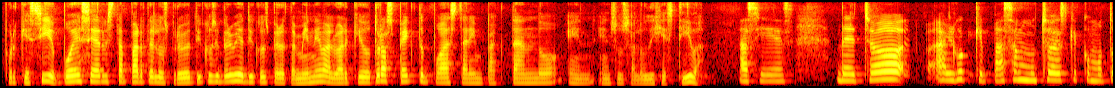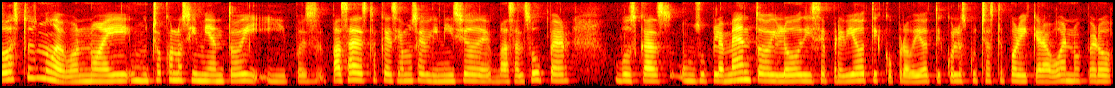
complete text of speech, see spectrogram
porque sí, puede ser esta parte de los probióticos y prebióticos, pero también evaluar qué otro aspecto pueda estar impactando en, en su salud digestiva. Así es. De hecho, algo que pasa mucho es que como todo esto es nuevo, no hay mucho conocimiento y, y pues pasa esto que decíamos al inicio de vas al súper, buscas un suplemento y luego dice prebiótico, probiótico, lo escuchaste por ahí que era bueno, pero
